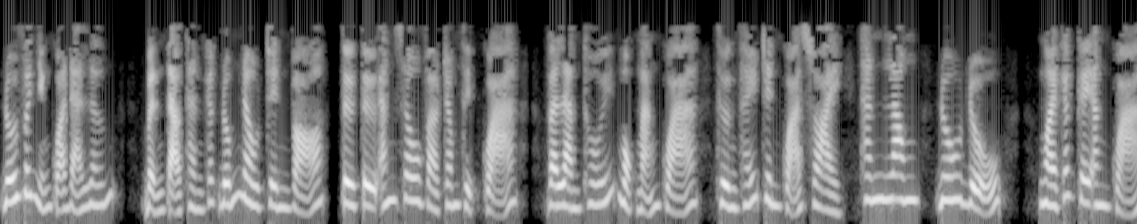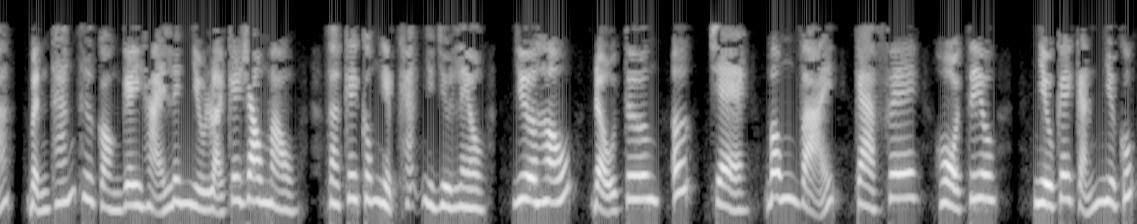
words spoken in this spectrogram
Đối với những quả đã lớn, bệnh tạo thành các đốm nâu trên vỏ, từ từ ăn sâu vào trong thịt quả, và làm thối một mảng quả, thường thấy trên quả xoài, thanh long, đu đủ. Ngoài các cây ăn quả, bệnh tháng thư còn gây hại lên nhiều loại cây rau màu, và cây công nghiệp khác như dưa leo, dưa hấu, đậu tương, ớt, chè, bông vải, cà phê, hồ tiêu. Nhiều cây cảnh như cúc,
